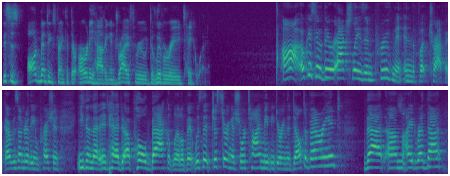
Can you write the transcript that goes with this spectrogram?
this is augmenting strength that they're already having in drive-through, delivery, takeaway. Ah, okay, so there actually is improvement in the foot traffic. I was under the impression, even that it had uh, pulled back a little bit. Was it just during a short time, maybe during the Delta variant, that um, I had read that?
